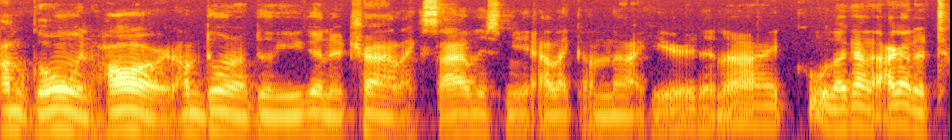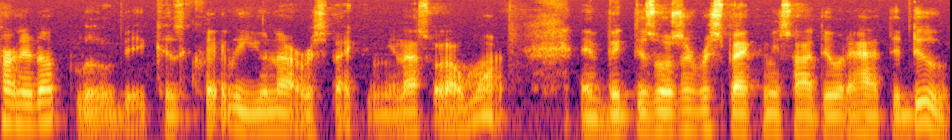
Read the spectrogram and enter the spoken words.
I'm going hard. I'm doing. I'm doing. You're gonna try and like silence me. I like I'm not here. Then all right, cool. I got. I got to turn it up a little bit because clearly you're not respecting me, and that's what I want. Invictus wasn't respecting me, so I did what I had to do.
